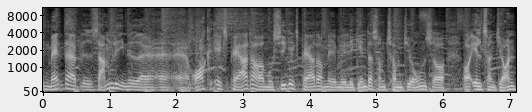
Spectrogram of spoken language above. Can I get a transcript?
En mand, der er blevet sammenlignet af, af, af rock-eksperter og musikeksperter med, med legender som Tom Jones og, og Elton John.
